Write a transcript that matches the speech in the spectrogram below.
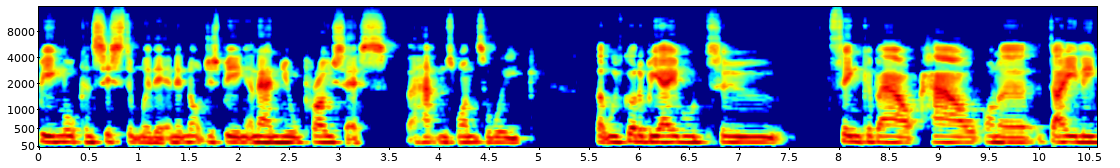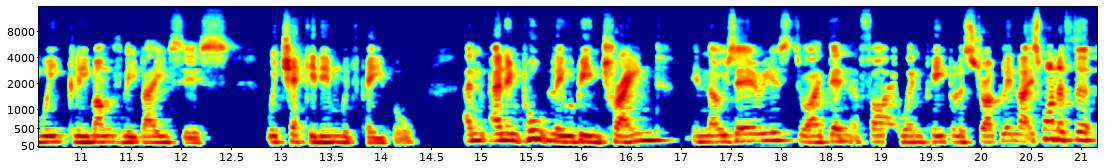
being more consistent with it and it not just being an annual process that happens once a week that we've got to be able to think about how on a daily, weekly, monthly basis we're checking in with people. And and importantly, we're being trained in those areas to identify mm. when people are struggling. Like it's one of the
